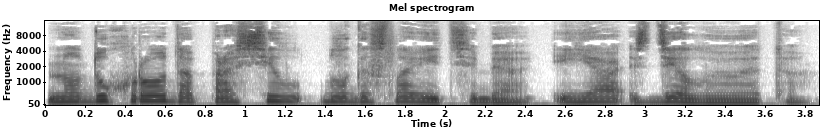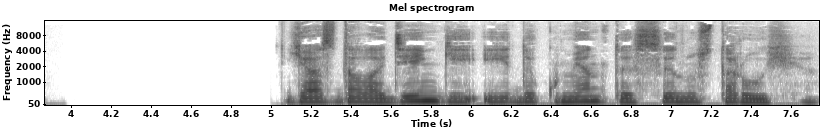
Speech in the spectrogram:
Но дух рода просил благословить тебя, и я сделаю это». Я сдала деньги и документы сыну старухи.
